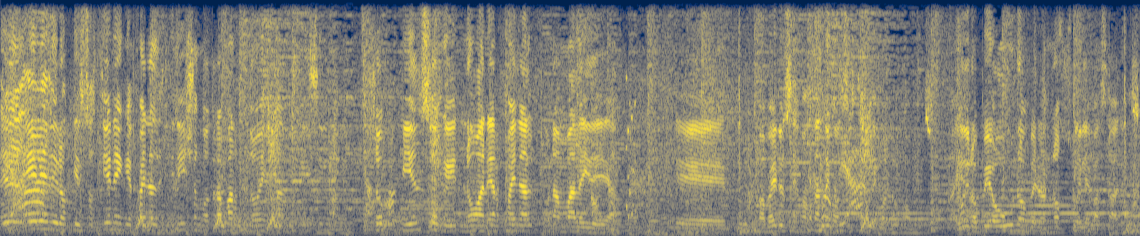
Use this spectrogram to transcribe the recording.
él es de los que sostiene que Final Destination contra Mark no es tan difícil. Yo pienso que no banear Final fue una mala idea. Eh, Papyrus es bastante consistente con los combos. Ahí dropeó uno, pero no suele pasar eso.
